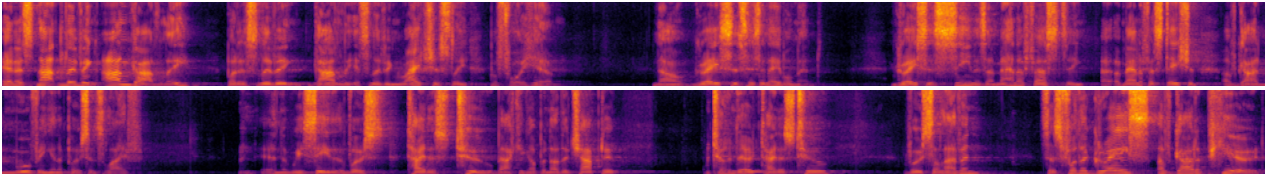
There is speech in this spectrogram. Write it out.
And it's not living ungodly, but it's living godly, it's living righteously before Him. Now, grace is His enablement. Grace is seen as a, manifesting, a manifestation of God moving in a person's life. And we see the verse Titus 2, backing up another chapter. Turn there, Titus 2, verse 11 says, For the grace of God appeared,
